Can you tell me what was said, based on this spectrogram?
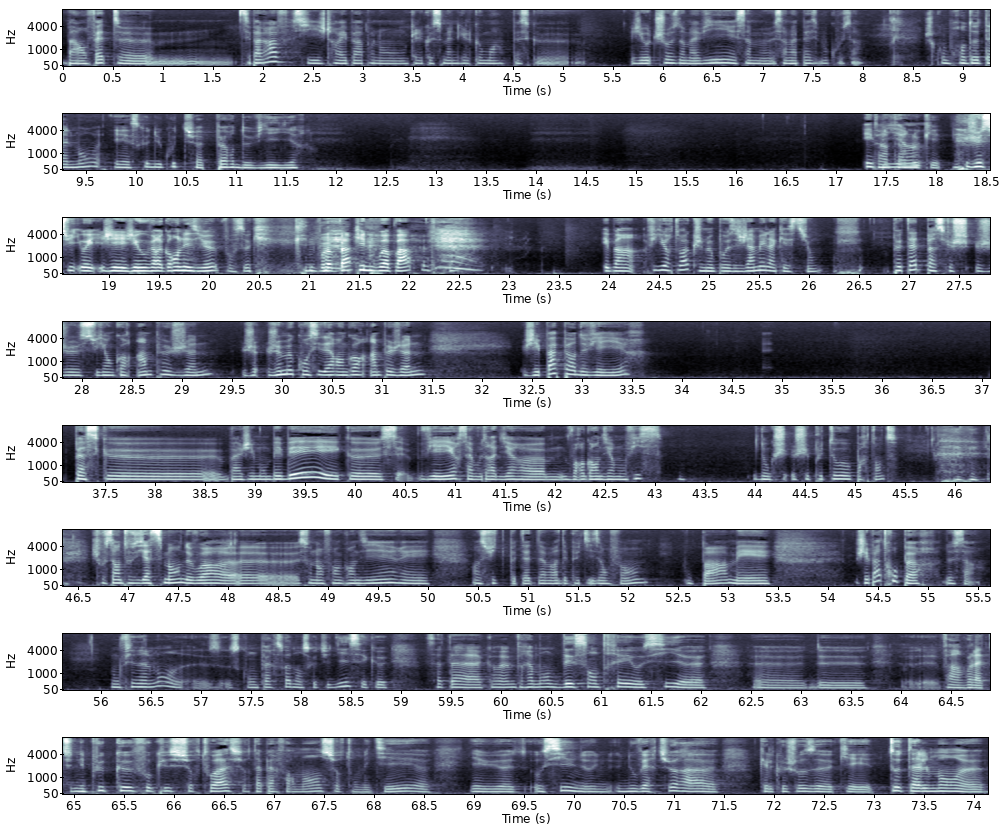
Bah, en fait, euh, c'est pas grave si je travaille pas pendant quelques semaines, quelques mois, parce que j'ai autre chose dans ma vie et ça me ça m'apaise beaucoup ça. Je comprends totalement. Et est-ce que du coup, tu as peur de vieillir? Et T'es bien, interloqué. je suis, oui, j'ai ouvert grand les yeux pour ceux qui, Qui ne voit pas qui ne voient pas. Eh ben, figure-toi que je ne me pose jamais la question. Peut-être parce que je, je suis encore un peu jeune. Je, je me considère encore un peu jeune. J'ai pas peur de vieillir. Parce que bah, j'ai mon bébé et que vieillir, ça voudra dire euh, voir grandir mon fils. Donc je, je suis plutôt partante. je trouve ça enthousiasmant de voir euh, son enfant grandir et ensuite peut-être d'avoir des petits-enfants ou pas, mais j'ai pas trop peur de ça. Donc finalement, euh, ce qu'on perçoit dans ce que tu dis, c'est que ça t'a quand même vraiment décentré aussi euh, Enfin voilà, tu n'es plus que focus sur toi, sur ta performance, sur ton métier. Il y a eu aussi une, ouverture à quelque chose qui est totalement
